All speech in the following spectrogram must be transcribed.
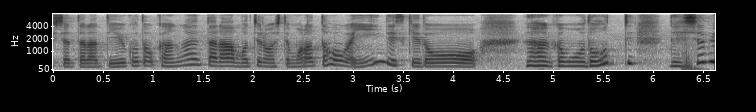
しちゃったらっていうことを考えたらもちろんしてもらった方がいいんですけどなんかもうどっち熱射病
